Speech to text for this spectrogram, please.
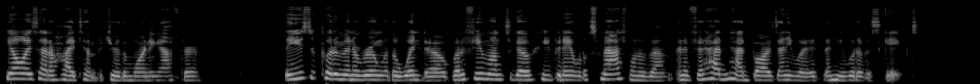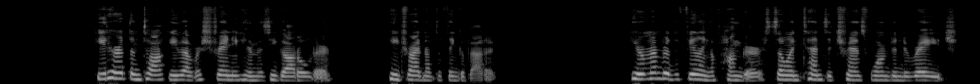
He always had a high temperature the morning after. They used to put him in a room with a window, but a few months ago he'd been able to smash one of them, and if it hadn't had bars anyways, then he would have escaped. He'd heard them talking about restraining him as he got older. He tried not to think about it. He remembered the feeling of hunger, so intense it transformed into rage.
